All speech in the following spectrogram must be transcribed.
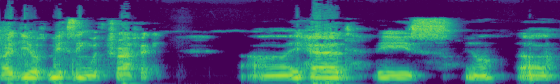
idea of mixing with traffic. Uh, it had these, you know, uh,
